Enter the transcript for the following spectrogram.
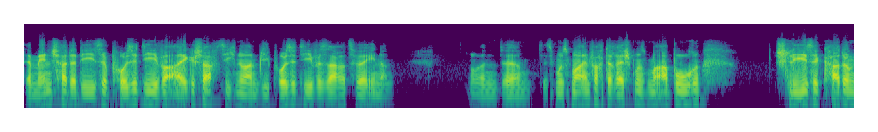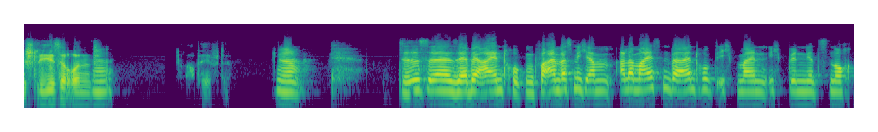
der Mensch hat ja diese positive Eigenschaft, sich nur an die positive Sache zu erinnern. Und äh, das muss man einfach, der Rest muss man abbuchen. Schließe, Karton schließe und ja. abhefte. Ja. Das ist äh, sehr beeindruckend. Vor allem, was mich am allermeisten beeindruckt, ich meine, ich bin jetzt noch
